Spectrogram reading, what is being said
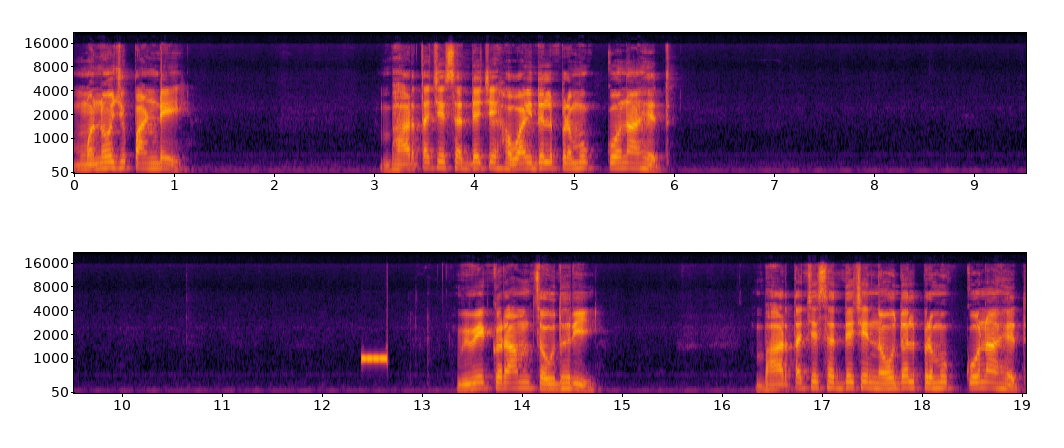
मनोज पांडे भारताचे सध्याचे हवाई दल प्रमुख कोण आहेत? विवेकराम चौधरी भारताचे सध्याचे नौदल प्रमुख कोण आहेत?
